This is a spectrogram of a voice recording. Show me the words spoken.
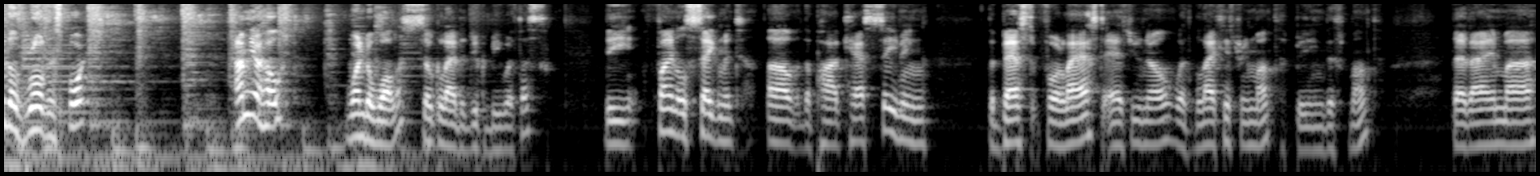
Wendell's World in Sports. I'm your host, Wendell Wallace. So glad that you could be with us. The final segment of the podcast, saving the best for last, as you know, with Black History Month being this month, that I'm uh,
